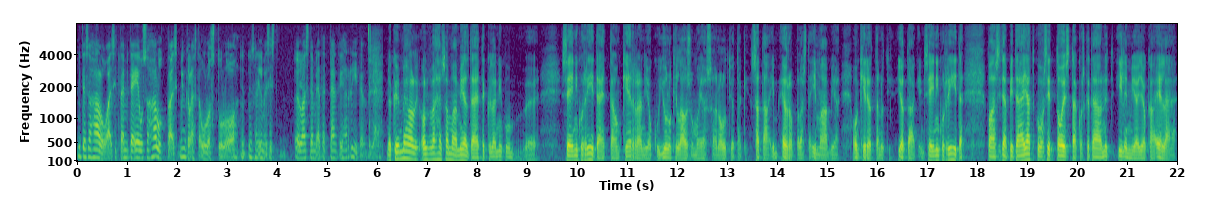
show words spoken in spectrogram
mitä sä haluaisit tai mitä EU-ssa haluttaisi, minkälaista ulostuloa? Nyt, nyt ollaan sitä mieltä, että tämä nyt ihan riitä vielä. No kyllä mä olen vähän samaa mieltä, että kyllä niin kuin, se ei niin kuin riitä, että on kerran joku julkilausuma, jossa on ollut jotakin, sata eurooppalaista imaamia, on kirjoittanut jotakin. Se ei niin kuin riitä, vaan sitä pitää jatkuvasti toistaa, koska tämä on nyt ilmiö, joka elää.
